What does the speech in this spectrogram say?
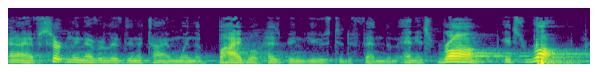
And I have certainly never lived in a time when the Bible has been used to defend them. And it's wrong. It's wrong.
